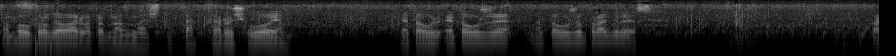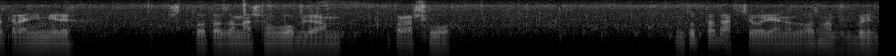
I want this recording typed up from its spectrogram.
Но был круговорот однозначно. Так, короче, ловим. Это, это, уже, это уже прогресс. По крайней мере, что-то за нашим воблером прошло. Ну тут тогда в теории она должна быть. Блин,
